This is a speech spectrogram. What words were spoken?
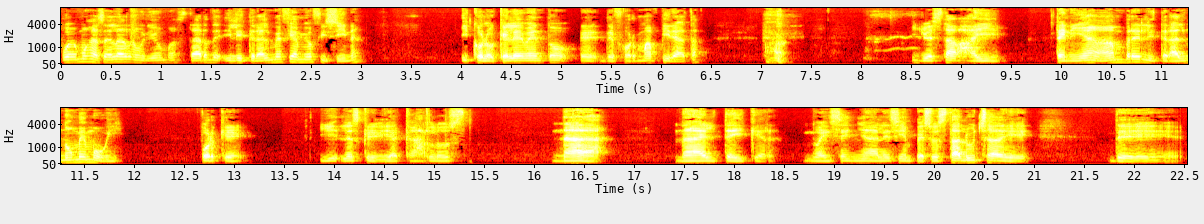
Podemos hacer la reunión más tarde. Y literal me fui a mi oficina y coloqué el evento eh, de forma pirata. Y yo estaba ahí, tenía hambre, literal no me moví. Porque, y le escribí a Carlos, nada, nada el Taker, no hay señales y empezó esta lucha de, de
